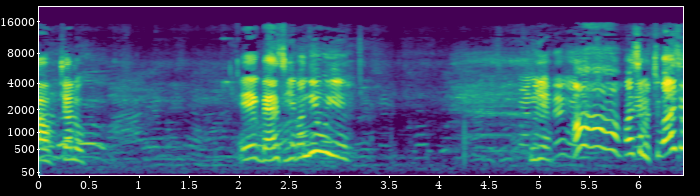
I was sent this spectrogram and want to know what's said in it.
आओ चलो। एक भैंस ये बंधी हुई है? ये। हाँ हाँ हाँ ऐसे ऐसे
